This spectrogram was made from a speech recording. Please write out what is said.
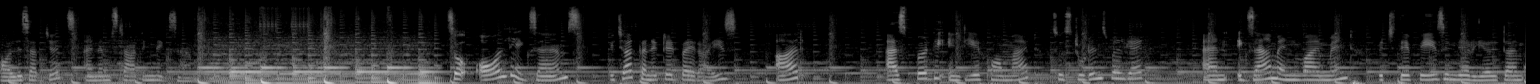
all the subjects and I'm starting the exam. So all the exams which are conducted by Rizee are as per the NTA format. So students will get an exam environment which they face in their real-time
